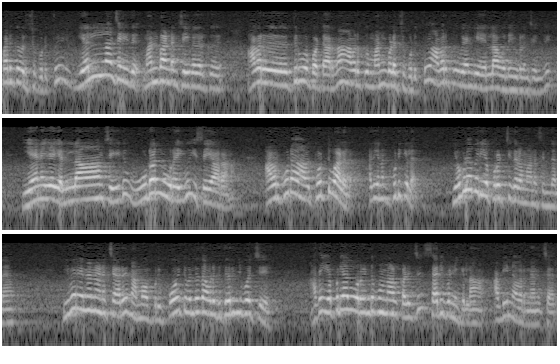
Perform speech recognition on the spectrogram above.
படுக்க வச்சு கொடுத்து எல்லாம் செய்து மண்பாண்டம் செய்வதற்கு அவர் திருவ போட்டார்னா அவருக்கு மண் குழச்சி கொடுத்து அவருக்கு வேண்டிய எல்லா உதவிகளும் செஞ்சு ஏனைய எல்லாம் செய்து உடன் உறைவு இசையாரானார் அவர் கூட அவர் தொட்டு வாழலை. அது எனக்கு பிடிக்கல. எவ்வளோ பெரிய புரட்சிகரமான சிந்தனை. இவர் என்ன நினைச்சாரு? நம்ம அப்படி போயிட்டு வந்தது அவளுக்கு தெரிஞ்சு போச்சு. அதை எப்படியாவது ஒரு ரெண்டு மூணு நாள் கழிச்சு சரி பண்ணிக்கலாம் அப்படின்னு அவர் நினைச்சார்.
